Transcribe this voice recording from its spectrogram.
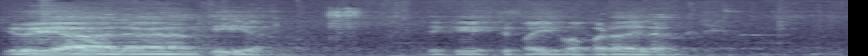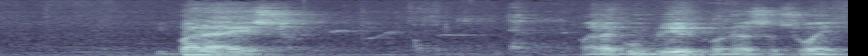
que vea la garantía de que este país va para adelante. Y para eso, para cumplir con esos sueños,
